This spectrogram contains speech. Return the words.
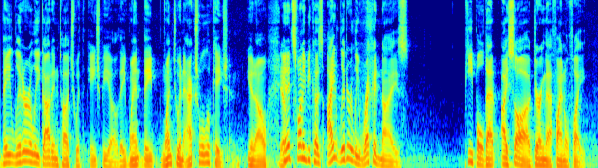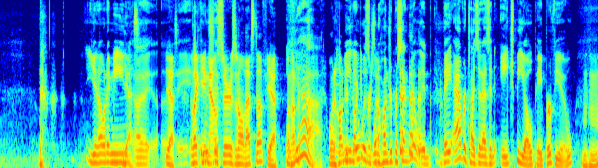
they literally got in touch with HBO. They went they went to an actual location, you know. Yep. And it's funny because I literally recognize people that I saw during that final fight. You know what I mean? Yes. Uh, Yes, like the was just- announcers and all that stuff. Yeah, one hundred. Yeah, one hundred. I mean, it was one hundred percent real. It, they advertised it as an HBO pay per view, mm-hmm.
